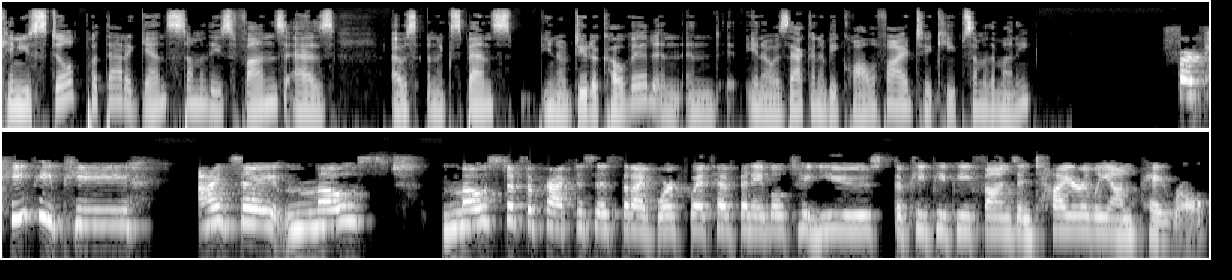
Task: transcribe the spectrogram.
can you still put that against some of these funds as as an expense, you know, due to COVID, and and you know, is that going to be qualified to keep some of the money? For PPP, I'd say most most of the practices that I've worked with have been able to use the PPP funds entirely on payroll,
